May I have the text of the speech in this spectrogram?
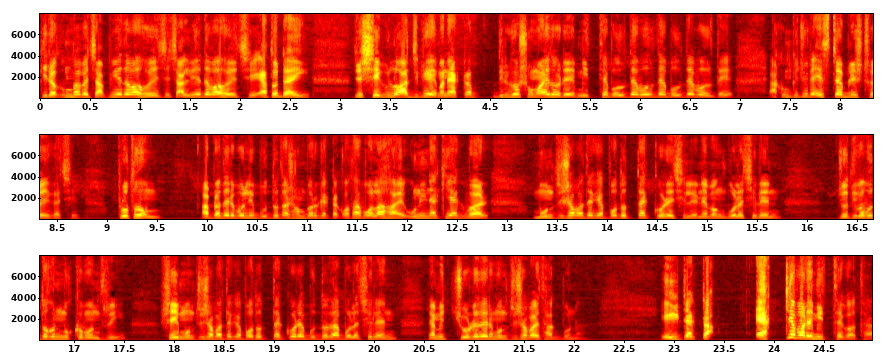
কীরকমভাবে চাপিয়ে দেওয়া হয়েছে, চালিয়ে দেওয়া হয়েছে, এতটাই যে সেগুলো আজকে মানে একটা দীর্ঘ সময় ধরে মিথ্যে বলতে বলতে বলতে বলতে এখন কিছুটা এস্টাবলিশড হয়ে গেছে। প্রথম, আপনাদের বলি বুদ্ধতা সম্পর্কে একটা কথা বলা হয়। উনি নাকি একবার মন্ত্রিসভা থেকে পদত্যাগ করেছিলেন এবং বলেছিলেন, জ্যোতিবাবু তখন মুখ্যমন্ত্রী। সেই মন্ত্রিসভা থেকে পদত্যাগ করে বুদ্ধদা বলেছিলেন যে আমি চোরেদের মন্ত্রিসভায় থাকব না। এইটা একটা এক্কেবারে মিথ্যে কথা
